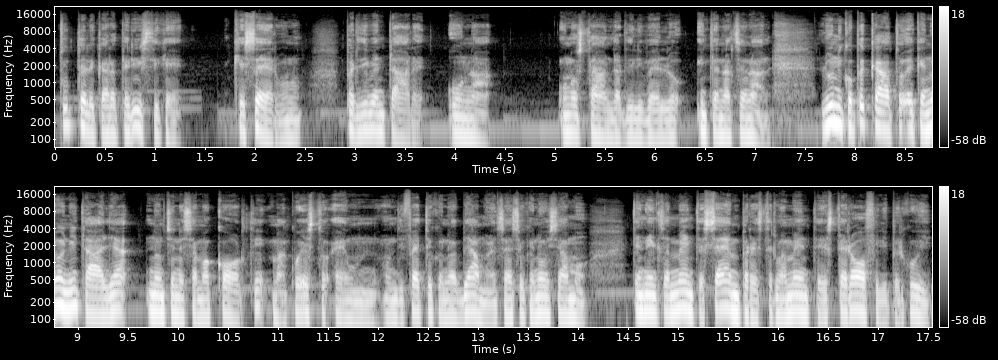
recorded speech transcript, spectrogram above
tutte le caratteristiche che servono per diventare una, uno standard di livello internazionale. L'unico peccato è che noi in Italia non ce ne siamo accorti, ma questo è un, un, difetto che noi abbiamo, nel senso che noi siamo tendenzialmente sempre estremamente esterofili, per cui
